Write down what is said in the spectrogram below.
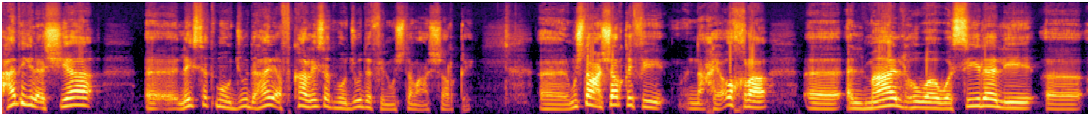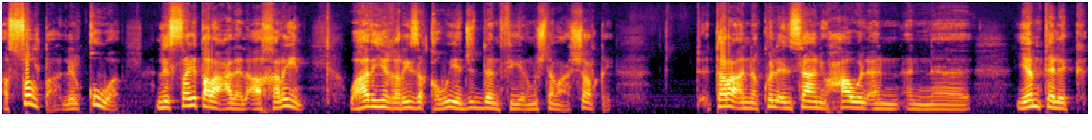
هذه الأشياء آه، ليست موجودة هذه افكار ليست موجودة في المجتمع الشرقي. آه، المجتمع الشرقي في ناحية أخرى آه، المال هو وسيلة للسلطه للقوة للسيطرة على الآخرين. وهذه غريزة قوية جدا في المجتمع الشرقي. ترى أن كل إنسان يحاول أن أن يمتلك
